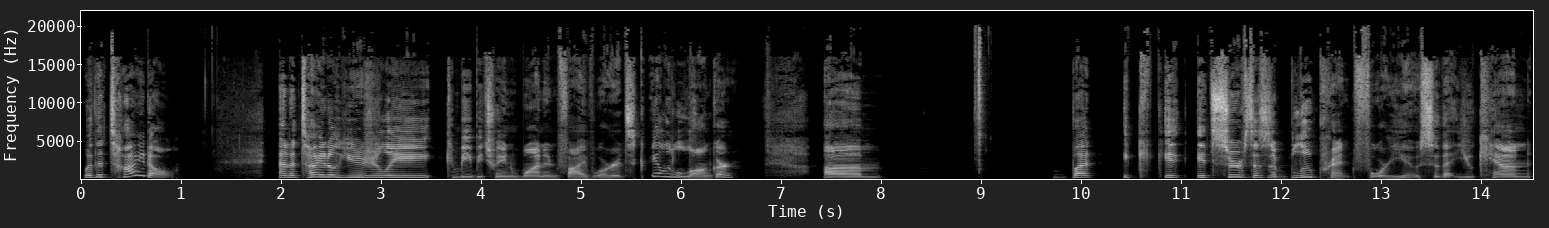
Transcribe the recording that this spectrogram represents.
with a title. And a title usually can be between one and five words, it can be a little longer. Um, but it, it, it serves as a blueprint for you so that you can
